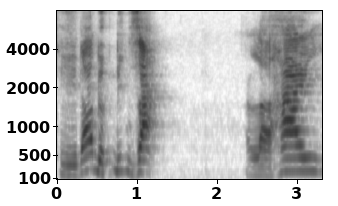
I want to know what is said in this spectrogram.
thì đã được định dạng là hai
